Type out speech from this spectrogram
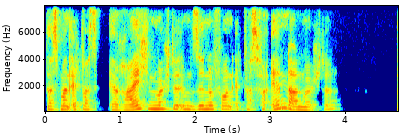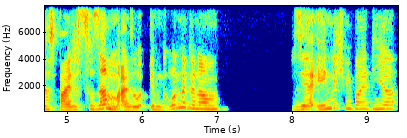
dass man etwas erreichen möchte im Sinne von etwas verändern möchte, das beides zusammen. Also im Grunde genommen sehr ähnlich wie bei dir,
